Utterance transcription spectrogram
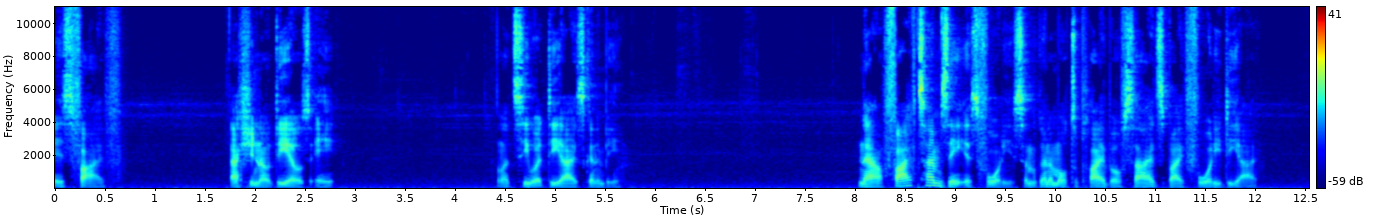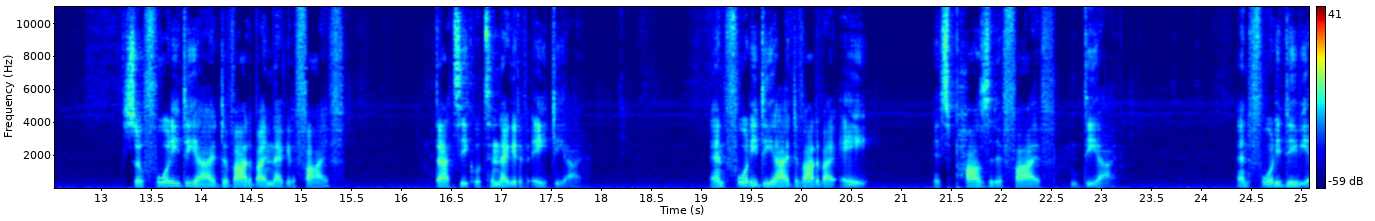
is 5. Actually, no, DO is 8. Let's see what DI is going to be. Now, 5 times 8 is 40, so I'm going to multiply both sides by 40 di. So 40 di divided by negative 5, that's equal to negative 8 di and 40 di divided by 8 is positive 5 di. And 40 di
